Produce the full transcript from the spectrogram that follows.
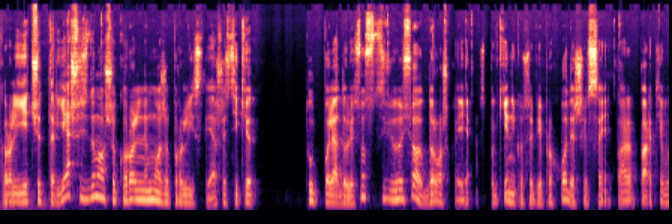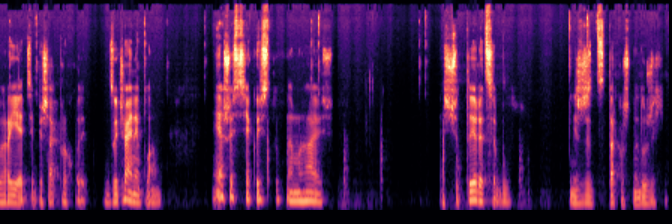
Король є 4. Я щось думав, що король не може пролізти. Я щось тільки от тут поля дивлюсь. Ну, все, дорожка є. Спокійненько собі проходиш і все. Пар, партія виграється, пішак проходить. Звичайний план. Я щось якось тут намагаюсь. С4 це був. Це також не дуже хід.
